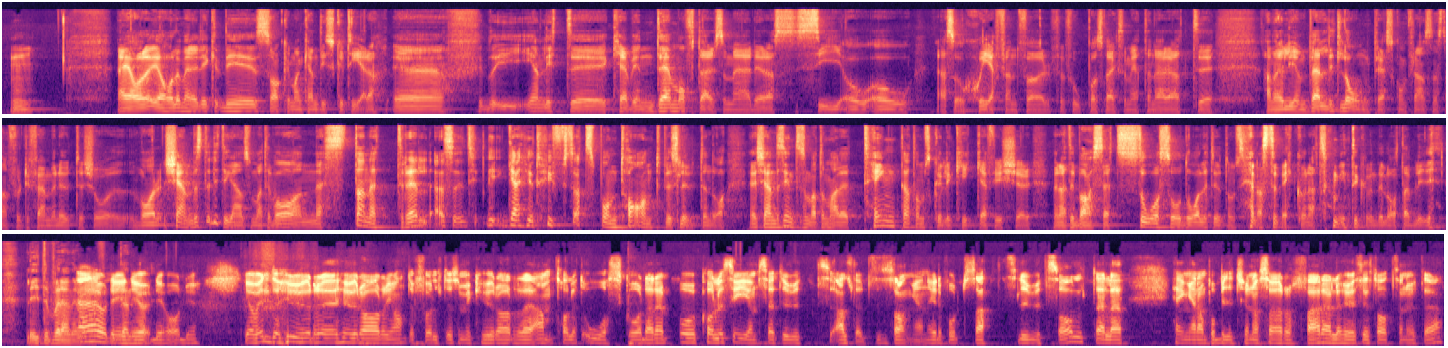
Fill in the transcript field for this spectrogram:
Mm. Nej, jag, jag håller med dig. Det, det, är saker man kan diskutera. Eh, enligt eh, Kevin Demoff där som är deras COO, alltså chefen för, för fotbollsverksamheten där, att eh, han höll ju en väldigt lång presskonferens, nästan 45 minuter, så var, kändes det lite grann som att det var nästan ett, alltså ett, ett hyfsat spontant beslut ändå. Det kändes inte som att de hade tänkt att de skulle kicka Fischer, men att det bara sett så, så dåligt ut de senaste veckorna att de inte kunde låta bli. Lite på den nivån. Nej, och det, det, det har det Jag vet inte hur, hur har, jag har inte följt det så mycket, hur har antalet åskådare på Colosseum sett ut allt efter säsongen? Är det fortsatt slutsålt eller hänger de på beachen och surfar eller hur ser statusen ut där?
